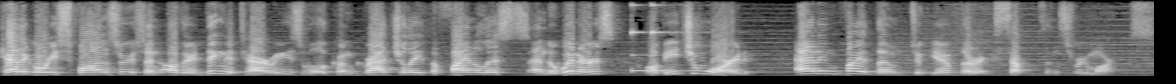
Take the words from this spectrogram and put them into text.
Category sponsors and other dignitaries will congratulate the finalists and the winners of each award and invite them to give their acceptance remarks.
